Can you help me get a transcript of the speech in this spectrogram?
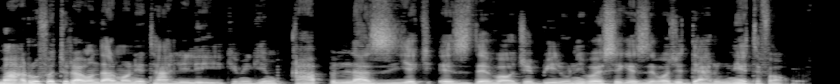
معروف تو رواندرمانی تحلیلی که میگیم قبل از یک ازدواج بیرونی باعث یک ازدواج درونی اتفاق میفته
